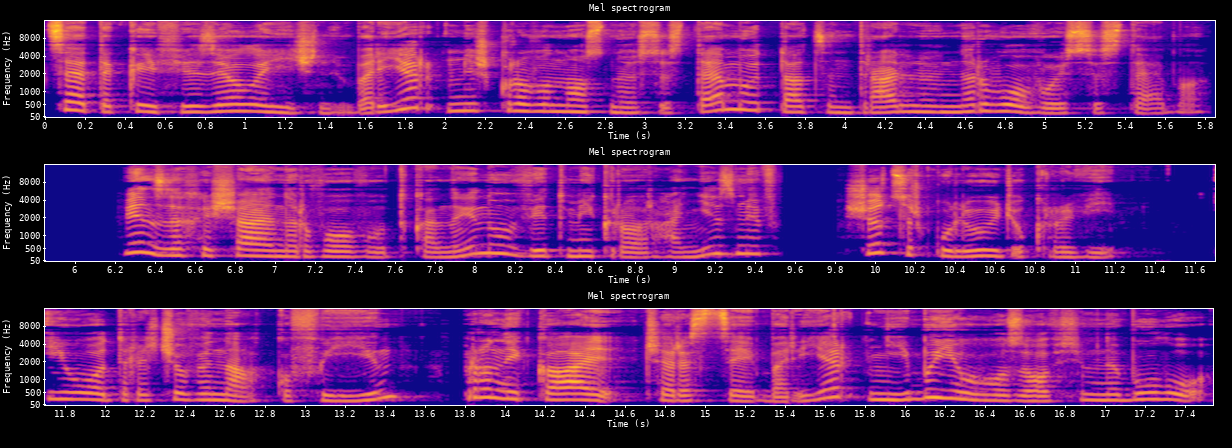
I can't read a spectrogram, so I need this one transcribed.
Це такий фізіологічний бар'єр між кровоносною системою та центральною нервовою системою. Він захищає нервову тканину від мікроорганізмів, що циркулюють у крові. І от речовина кофеїн проникає через цей бар'єр, ніби його зовсім не було.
